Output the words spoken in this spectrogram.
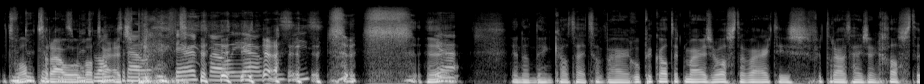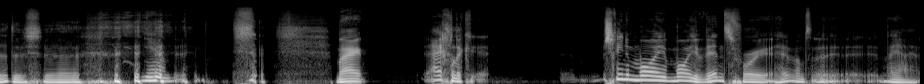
het Dat wantrouwen wat er wantrouwen en vertrouwen, ja, Ja. precies. Ja. En dan denk ik altijd, maar roep ik altijd maar, zoals de waard is, vertrouwt hij zijn gasten. Dus, eh, Ja. maar eigenlijk eh, misschien een mooie, mooie wens voor, hè, want eh, nou ja,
